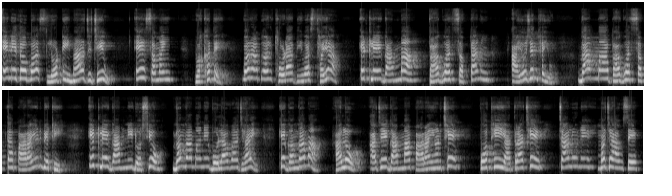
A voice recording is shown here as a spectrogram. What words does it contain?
એને તો બસ લોટીમાં જ જીવ. એ સમય વખતે બરાબર થોડા દિવસ થયા એટલે ગામમાં ભાગવત સપ્તાહનું આયોજન થયું. ગામમાં ભાગવત સપ્તાહ પારાયણ બેઠી. એટલે ગામની ડોસીઓ ગંગામાને બોલાવવા જાય કે, ગંગામાં, હાલો, આજે ગામમાં પારાયણ છે. પોથી યાત્રા છે, ચાલો ને મજા આવશે.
